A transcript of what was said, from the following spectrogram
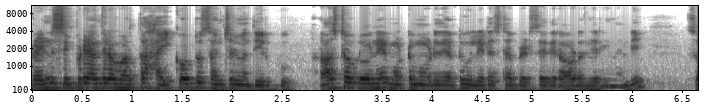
ఫ్రెండ్స్ ఇప్పుడే అందిన వార్త హైకోర్టు సంచలన తీర్పు. రాష్ట్రంలోనే మొట్టమొదటి అటు లేటెస్ట్ అప్డేట్స్ అయితే రావడం జరిగిందండి. సో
